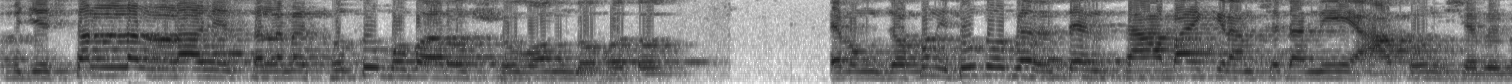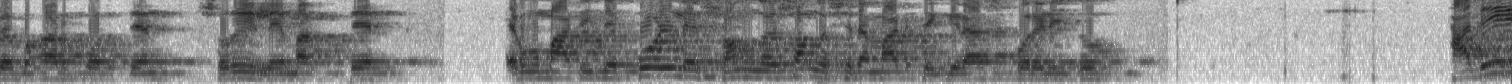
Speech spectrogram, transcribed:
নবীজি সাল্লাল্লাহু থুতু মোবারক সুগন্ধ হতো এবং যখনই থুতু ফেলতেন সেটা নিয়ে আতর হিসেবে ব্যবহার করতেন, শরীরে মাখতেন এবং মাটিতে পড়লে সঙ্গে সঙ্গে সেটা মাটিতে গ্রাস করে নিত। হাদিস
